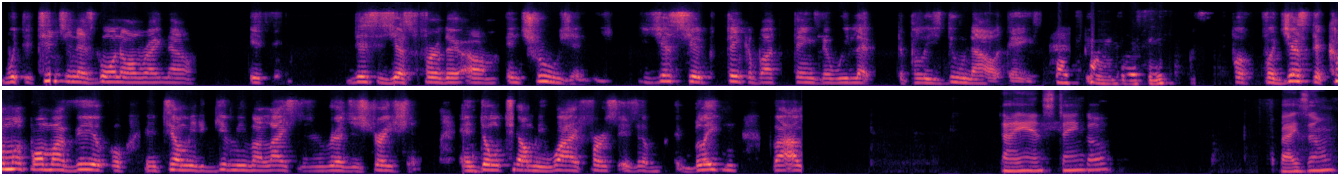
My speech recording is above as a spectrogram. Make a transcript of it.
with the tension that's going on right now. It this is just further um, intrusion. You just should think about the things that we let the police do nowadays. That's fine, Dorsey. For, for just to come up on my vehicle and tell me to give me my license and registration and don't tell me why first is a blatant violation. Diane Stengel by Zoom.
